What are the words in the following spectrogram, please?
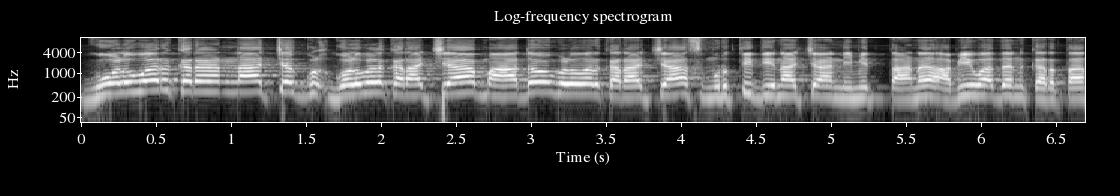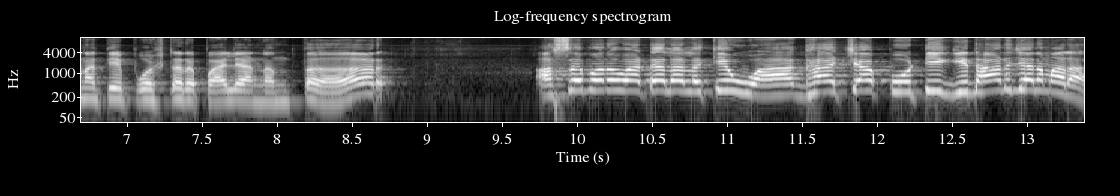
गोळवळकरांनाच्या गोळवळकराच्या माधव गोळवळकराच्या स्मृतिदिनाच्या निमित्तानं अभिवादन करताना ते पोस्टर पाहिल्यानंतर असं म्हणून वाटायला लागलं की वाघाच्या पोटी गिधाड जन्माला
